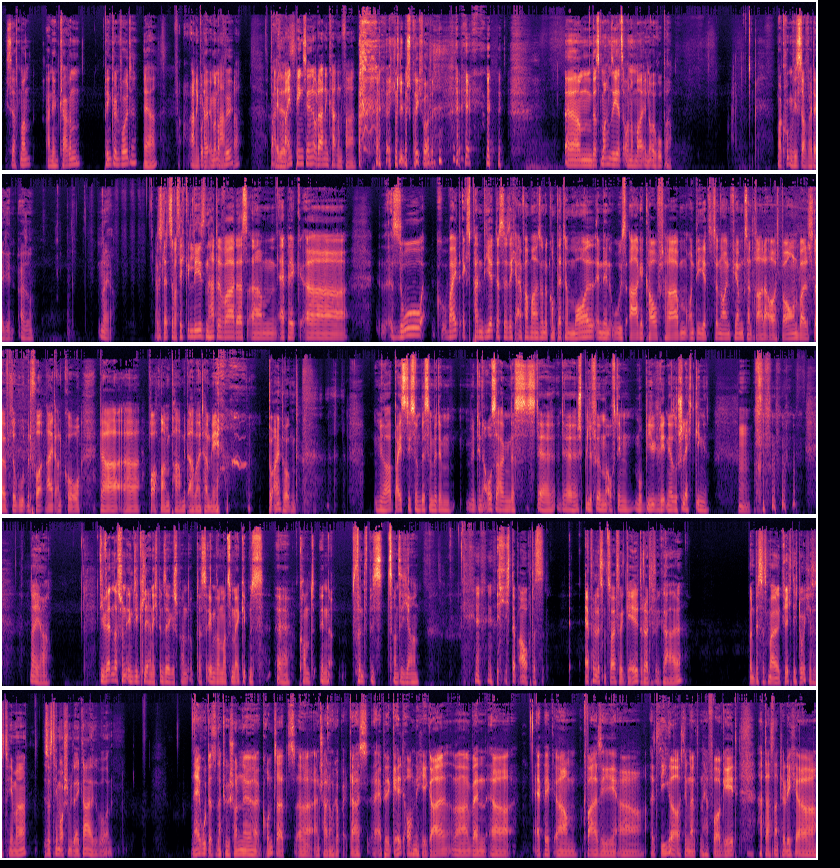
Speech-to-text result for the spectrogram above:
wie sagt man, an den Karren pinkeln wollte. Ja. An den oder immer noch fahren, will. Oder? Beides. Reinpinkeln oder an den Karren fahren. ich liebe Sprichworte. ähm, das machen sie jetzt auch nochmal in Europa. Mal gucken, wie es da weitergeht. Also, naja. Also das letzte, was ich gelesen hatte, war, dass ähm, Epic äh, so weit expandiert, dass sie sich einfach mal so eine komplette Mall in den USA gekauft haben und die jetzt zur neuen Firmenzentrale ausbauen, weil es läuft so gut mit Fortnite und Co. Da äh, braucht man ein paar Mitarbeiter mehr. Beeindruckend. Ja, beißt sich so ein bisschen mit dem mit den Aussagen, dass es der, der Spielefirmen auf den Mobilgeräten ja so schlecht ginge. Hm. naja. Die werden das schon irgendwie klären. Ich bin sehr gespannt, ob das irgendwann mal zum Ergebnis äh, kommt in fünf bis zwanzig Jahren. ich ich glaube auch, dass Apple ist im Zweifel Geld relativ egal. Und bis das mal richtig durch ist, das Thema, ist das Thema auch schon wieder egal geworden. Naja gut, das ist natürlich schon eine Grundsatzentscheidung. Äh, ich glaube, da ist Apple Geld auch nicht egal, äh, wenn äh, Epic ähm, quasi äh, als Sieger aus dem Ganzen hervorgeht, hat das natürlich äh,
